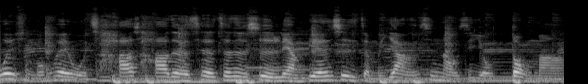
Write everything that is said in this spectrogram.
为什么会我叉叉的？这真的是两边是怎么样？是脑子有洞吗？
